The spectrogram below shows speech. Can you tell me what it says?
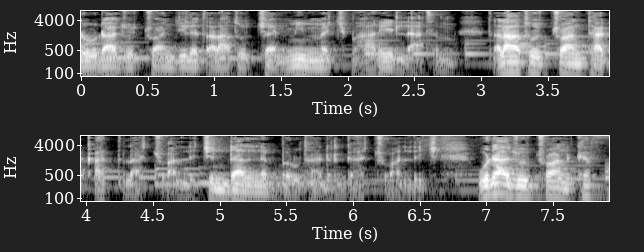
ለወዳጆቿ እንጂ ለጠላቶቿ የሚመች ባህሪ የላትም። ጠላቶቿን ታቃጥላቸዋለች፣ እንዳልነበሩ ታደርጋቸዋለች። ወዳጆቿን ከፍ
